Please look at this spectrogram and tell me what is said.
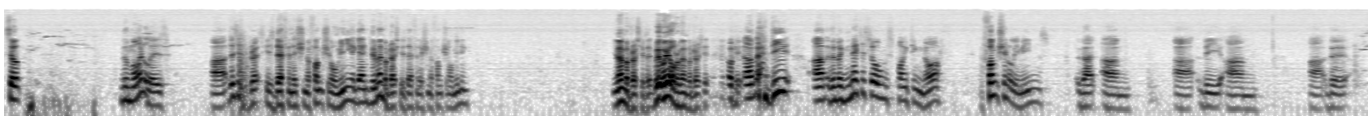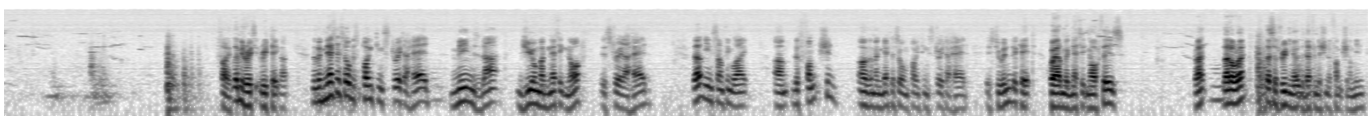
So the model is, uh, this is Dretske's definition of functional meaning again. Do you remember Dretske's definition of functional meaning? Remember Dretske? We all remember. Okay, um, the, uh, the magnetosomes pointing north functionally means that um, uh, the, um, uh, the sorry, let me re retake that. The magnetosomes pointing straight ahead means that geomagnetic north is straight ahead. That means something like um, the function of the magnetosome pointing straight ahead is to indicate where magnetic north is. Right? Is that all right? That's just reading out the definition of functional meaning.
